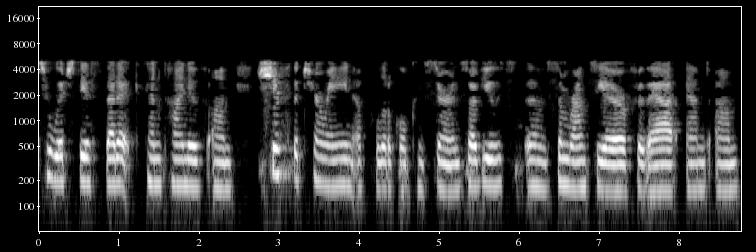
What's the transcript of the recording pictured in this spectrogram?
to which the aesthetic can kind of um, shift the terrain of political concern. So I've used um, some Rancière for that, and um,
